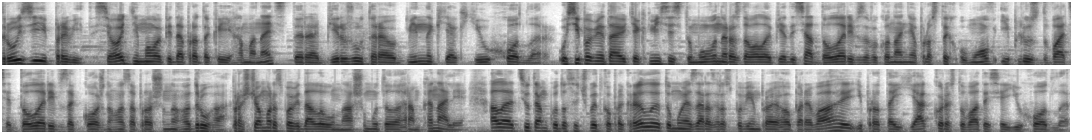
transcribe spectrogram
Друзі, привіт! Сьогодні мова піде про такий гаманець тире біржу тире обмінник як YouHodler. Усі пам'ятають, як місяць тому вони роздавали 50 доларів за виконання простих умов і плюс 20 доларів за кожного запрошеного друга. Про що ми розповідали у нашому телеграм-каналі. Але цю темку досить швидко прикрили, тому я зараз розповім про його переваги і про те, як користуватися YouHodler.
